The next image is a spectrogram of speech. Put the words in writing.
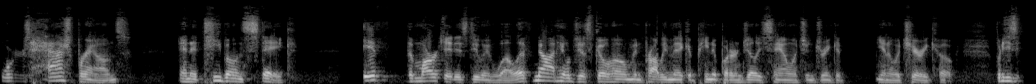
orders hash browns and a T-bone steak. If the market is doing well, if not, he'll just go home and probably make a peanut butter and jelly sandwich and drink a you know a cherry coke. But he's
